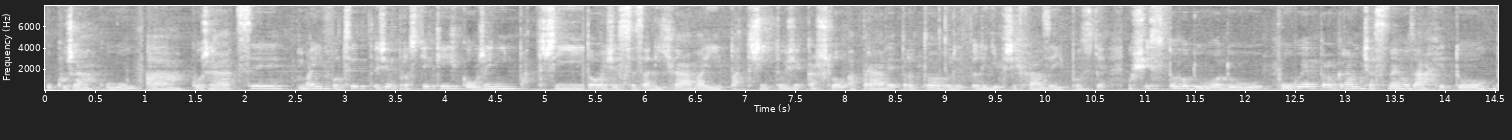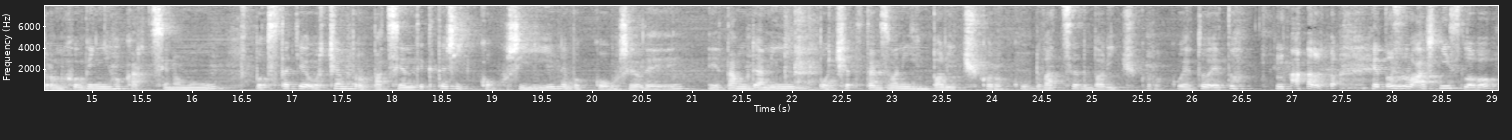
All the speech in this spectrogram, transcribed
u kuřáků a kuřáci mají pocit, že prostě k jejich kouření patří to, že se zadýchávají, patří to, že kašlou a právě proto lidi přicházejí pozdě. Už i z toho důvodu funguje program časného záchytu bronchogenního karcinomu. V podstatě určen pro pacienty, kteří kouří nebo kouřili. Je tam daný počet takzvaných balíčkoroků, 20 balíčkoroků. Je to, je to je to zvláštní slovo.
